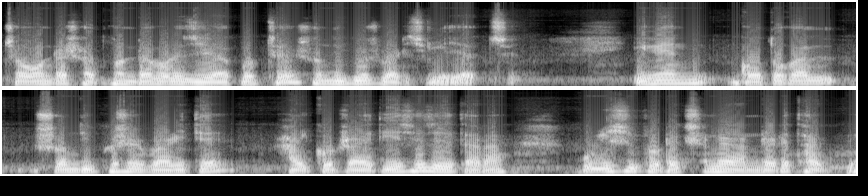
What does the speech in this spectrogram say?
ছ ঘণ্টা সাত ঘণ্টা করে জেরা করছে, সন্দীপ ঘোষ বাড়ি চলে যাচ্ছে। ইভেন গতকাল সন্দীপ ঘোষের বাড়িতে হাইকোর্ট রায় দিয়েছে যে তারা পুলিশি প্রোটেকশনের আন্ডারে থাকবে।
